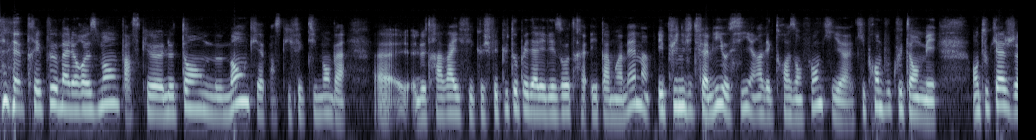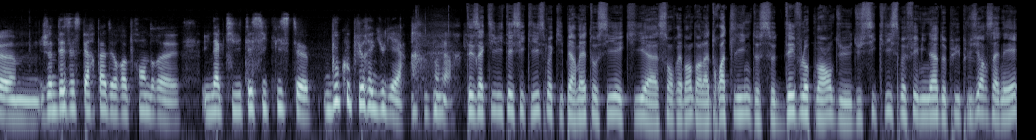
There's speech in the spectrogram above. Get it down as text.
très peu malheureusement, parce que le temps me manque, parce qu'effectivement, bah, euh, le travail fait que je fais plutôt pédaler les autres et pas moi-même. Et puis une vie de famille aussi, hein, avec trois enfants, qui, euh, qui prend beaucoup de temps. Mais en tout cas, je, je ne désespère pas de reprendre une activité cycliste beaucoup plus régulière. voilà. Tes activités cyclisme qui permettent aussi et qui euh, sont vraiment dans la droite ligne de ce développement du, cyclisme féminin depuis plusieurs années.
